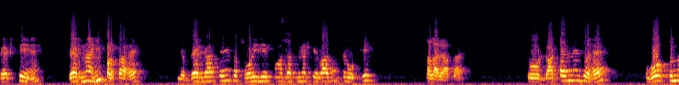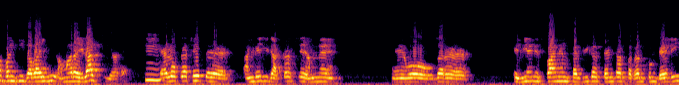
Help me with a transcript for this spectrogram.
बैठते हैं बैठना ही पड़ता है। जब बैठ जाते हैं तो थोड़ी देर पाँच दस मिनट के बाद फिर उठ के चला जाता है। तो डॉक्टर ने जो है वो शून्यपन की दवाई भी हमारा इलाज किया है। हम्म। एलोपैथिक अंग्रेज़ी डॉक्टर से हमने वो उधर Indian spine and surgical centre Vasant Kunj Delhi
